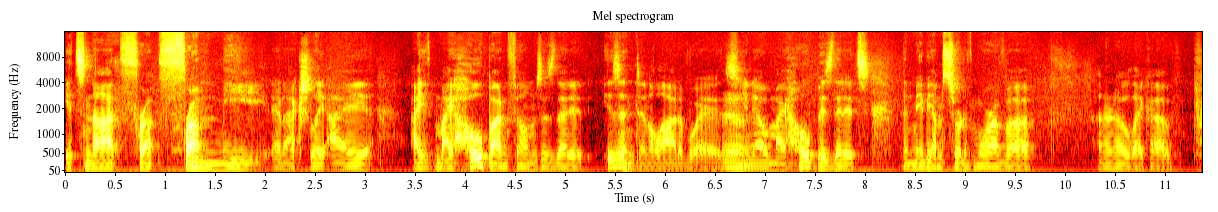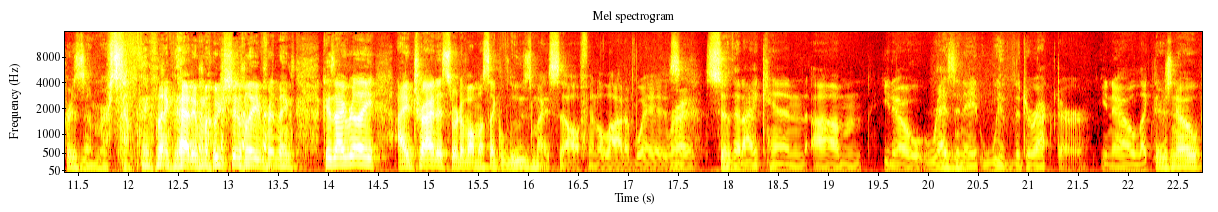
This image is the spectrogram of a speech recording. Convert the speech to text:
it's not from from me and actually i i my hope on films is that it isn't in a lot of ways Yeah. you know my hope is that it's that maybe i'm sort of more of a I don't know, like a prism or something like that emotionally for things. Because I really, I try to sort of almost like lose myself in a lot of ways Right. so that I can, um, you know, resonate with the director. You know, like there's no,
